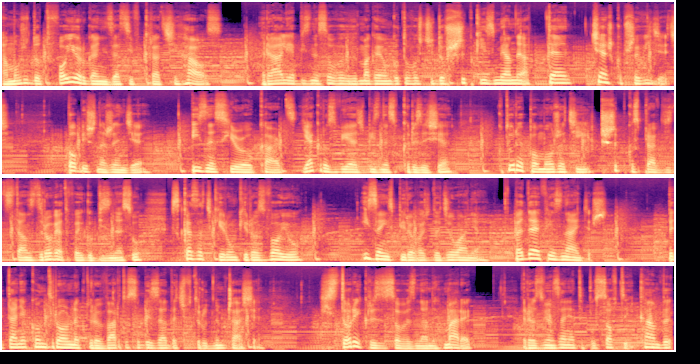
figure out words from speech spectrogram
A może do Twojej organizacji wkradł się chaos? Realia biznesowe wymagają gotowości do szybkiej zmiany, a ten ciężko przewidzieć. Pobierz narzędzie Business Hero Cards, jak rozwijać biznes w kryzysie, które pomoże Ci szybko sprawdzić stan zdrowia Twojego biznesu, wskazać kierunki rozwoju i zainspirować do działania. W PDF-ie znajdziesz pytania kontrolne, które warto sobie zadać w trudnym czasie, historie kryzysowe znanych marek, rozwiązania typu softy i canvy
